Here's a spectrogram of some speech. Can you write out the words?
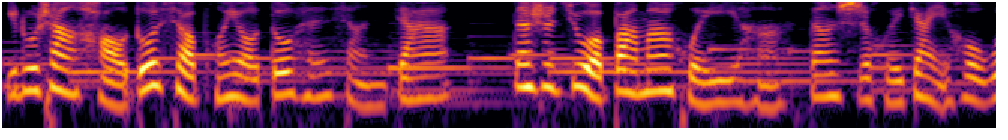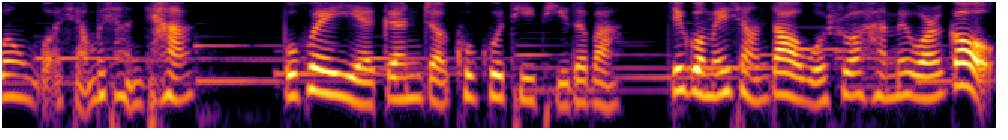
一路上好多小朋友都很想家，但是据我爸妈回忆哈，当时回家以后问我想不想家，不会也跟着哭哭啼啼的吧？结果没想到我说还没玩够，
